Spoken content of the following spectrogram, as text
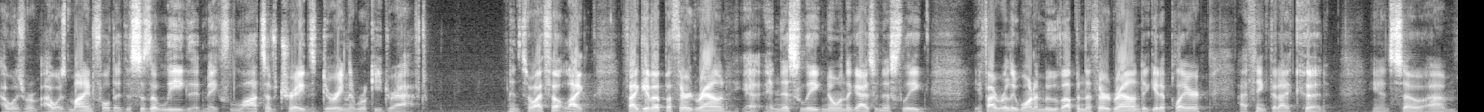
I was I was mindful that this is a league that makes lots of trades during the rookie draft. And so I felt like if I give up a third round in this league, knowing the guys in this league, if I really want to move up in the third round to get a player, I think that I could. And so um,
